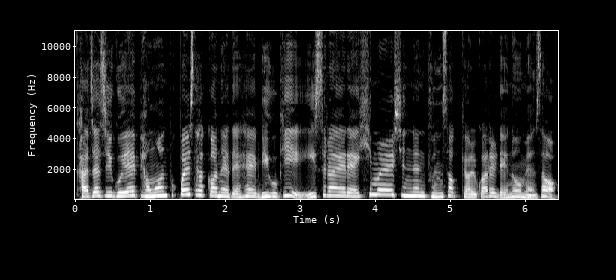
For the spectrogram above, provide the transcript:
가자 지구의 병원 폭발 사건에 대해 미국이 이스라엘에 힘을 싣는 분석 결과를 내놓으면서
